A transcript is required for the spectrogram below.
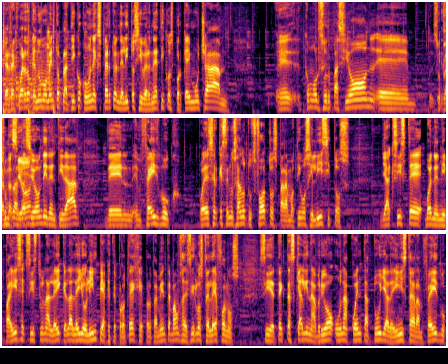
Te recuerdo que en un momento platico con un experto en delitos cibernéticos porque hay mucha eh, como usurpación, eh, suplantación. de identidad en Facebook Puede ser que estén usando tus fotos para motivos ilícitos. Ya existe, bueno, en mi país existe una ley que es la ley Olimpia que te protege, pero también te vamos a decir los teléfonos. Si detectas que alguien abrió una cuenta tuya de Instagram, Facebook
